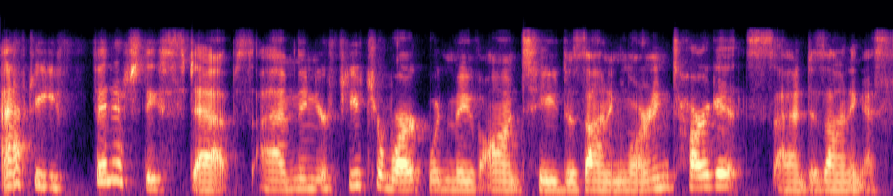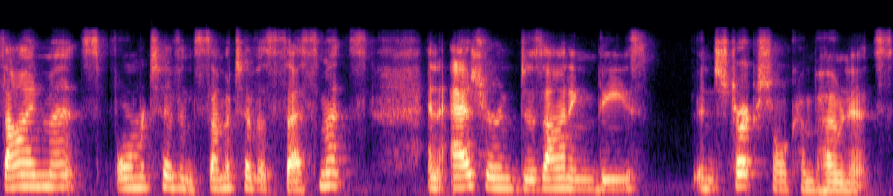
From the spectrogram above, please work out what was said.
After you finish these steps, um, then your future work would move on to designing learning targets, uh, designing assignments, formative and summative assessments. And as you're designing these instructional components,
